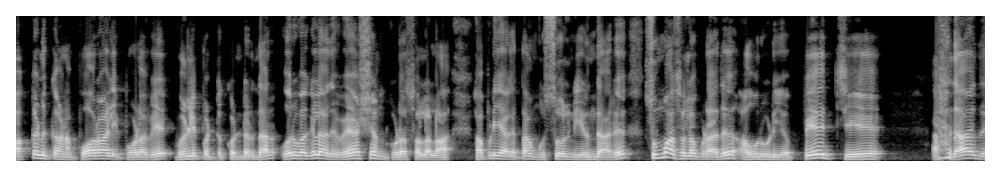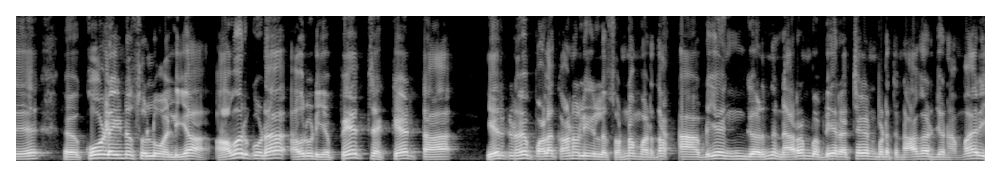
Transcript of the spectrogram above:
மக்களுக்கான போராளி போலவே வெளிப்பட்டு கொண்டிருந்தார். ஒரு வகையில் அது வேஷன் கூட சொல்லலாம். அப்படியாகத்தான் முசோலினி இருந்தார். சும்மா சொல்லக்கூடாது அவருடைய பேச்சு அதாவது கோழைன்னு சொல்லுவோம் இல்லையா? அவர் கூட அவருடைய பேச்சை கேட்டால் ஏற்கனவே பல காணொளிகளில் சொன்ன மாதிரி தான் அப்படியே இங்கேருந்து நரம்பு அப்படியே ரச்சகன் படத்து நாகார்ஜுனா மாதிரி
